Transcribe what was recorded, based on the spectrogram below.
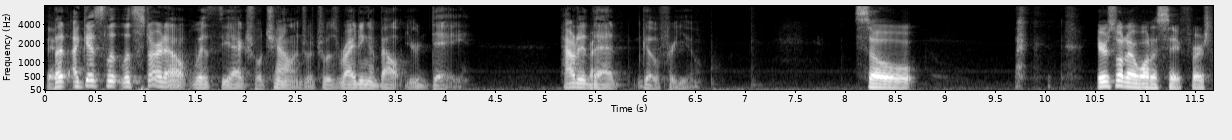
same. But I guess let, us start out with the actual challenge, which was writing about your day. How did right. that go for you? So, here's what I want to say first.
